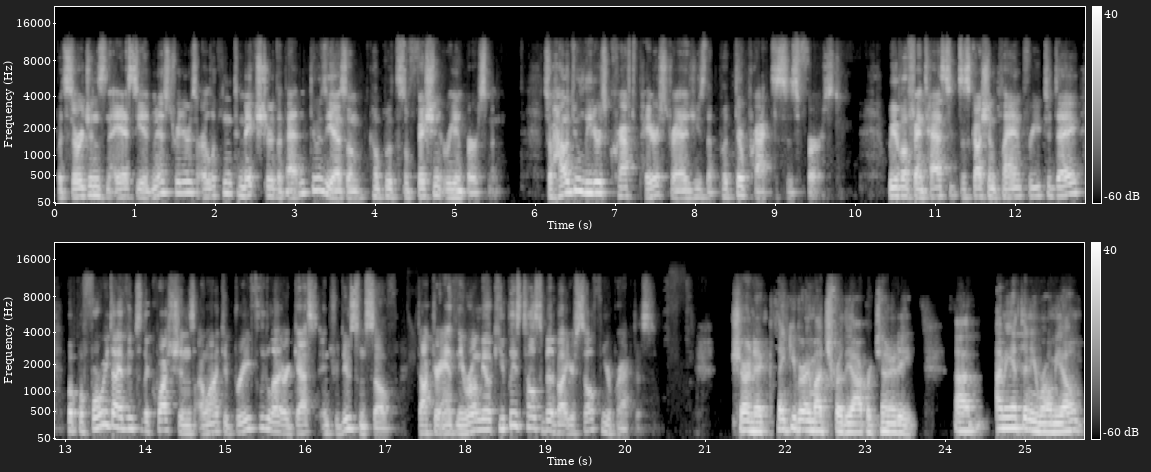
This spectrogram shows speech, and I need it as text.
But surgeons and ASC administrators are looking to make sure that that enthusiasm comes with sufficient reimbursement. So how do leaders craft payer strategies that put their practices first? We have a fantastic discussion planned for you today, but before we dive into the questions, I wanted to briefly let our guest introduce himself. Dr. Anthony Romeo, can you please tell us a bit about yourself and your practice? Sure, Nick. Thank you very much for the opportunity. Uh, I'm Anthony Romeo.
